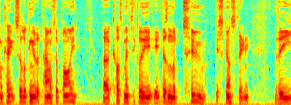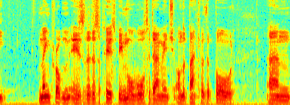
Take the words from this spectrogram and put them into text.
Okay, so looking at the power supply, uh, cosmetically it doesn't look too disgusting. The main problem is there does appear to be more water damage on the back of the board and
